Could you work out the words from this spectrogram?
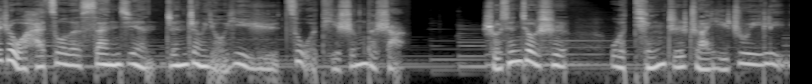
接着我还做了三件真正有益于自我提升的事儿。首先就是我停止转移注意力，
